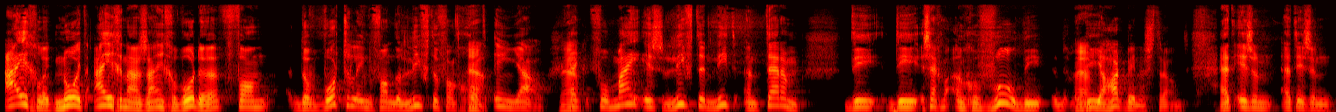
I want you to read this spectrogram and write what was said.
eigenlijk nooit eigenaar zijn geworden van de worteling van de liefde van God Ja. in jou. Ja. Kijk, voor mij is liefde niet een term die, die zeg maar, een gevoel die, die je hart binnenstroomt. Het is een, het is een,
